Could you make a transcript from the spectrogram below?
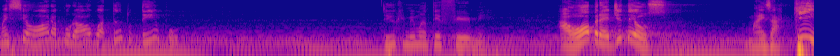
mas você ora por algo há tanto tempo. Tenho que me manter firme. A obra é de Deus. Mas aqui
